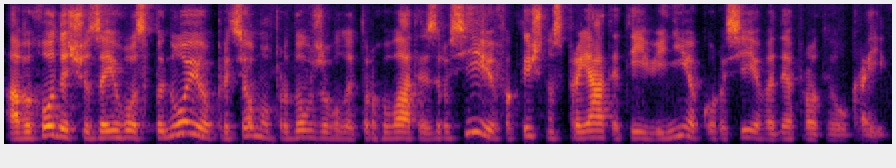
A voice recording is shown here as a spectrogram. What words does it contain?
а виходить, що за його спиною при цьому продовжували торгувати з Росією, фактично сприяти тій війні, яку Росія веде проти України.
